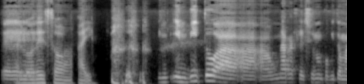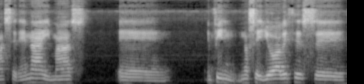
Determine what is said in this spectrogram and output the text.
Eh, algo de eso hay. invito a, una reflexión un poquito más serena y más, eh, en fin, no sé, yo a veces... Eh,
